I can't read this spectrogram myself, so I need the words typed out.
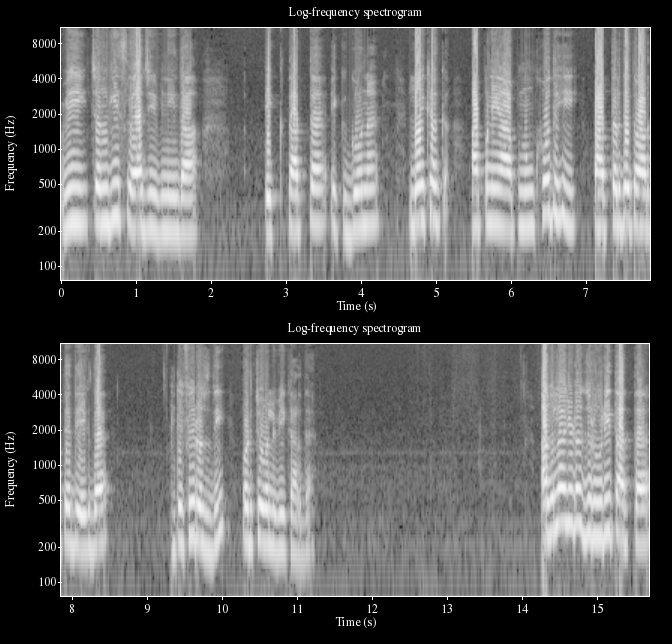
ਵੀ ਚੰਗੀ ਸਵੈ ਜੀਵਨੀ ਦਾ ਇੱਕ ਤੱਤ ਹੈ, ਇੱਕ ਗੁਣ ਹੈ। ਲੇਖਕ ਆਪਣੇ ਆਪ ਨੂੰ ਖੁਦ ਹੀ ਪਾਤਰ ਦੇ ਤੌਰ ਤੇ ਦੇਖਦਾ ਹੈ ਤੇ ਫਿਰ ਉਸ ਦੀ ਪੜਚੋਲ ਵੀ ਕਰਦਾ ਹੈ। ਅਗਲਾ ਜਿਹੜਾ ਜ਼ਰੂਰੀ ਤੱਤ ਹੈ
